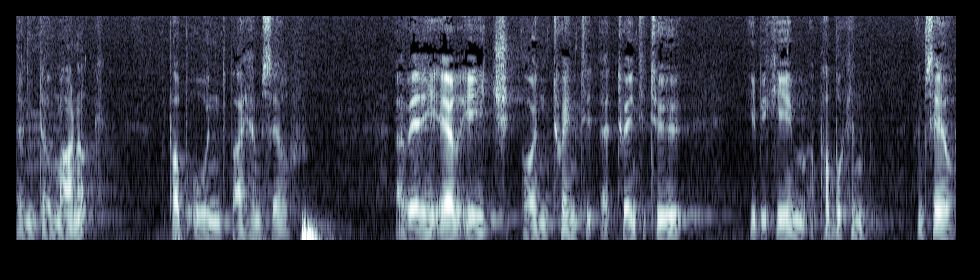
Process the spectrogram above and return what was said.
in Dalmarnock, a pub owned by himself. At a very early age, on 20, at 22, he became a publican himself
